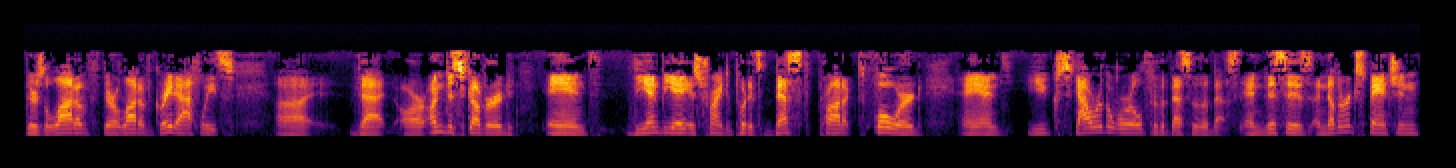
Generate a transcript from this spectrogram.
There's a lot of there are a lot of great athletes uh, that are undiscovered, and the NBA is trying to put its best product forward. And you scour the world for the best of the best. And this is another expansion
